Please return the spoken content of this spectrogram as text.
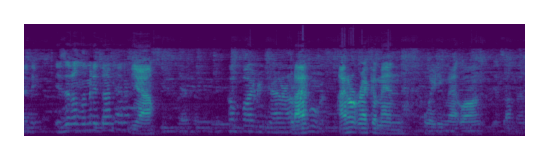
I think. Is it unlimited time, Tanner? Yeah. Come find me, Tanner. I'm But I- moving. I don't recommend waiting that long. It's unlimited.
